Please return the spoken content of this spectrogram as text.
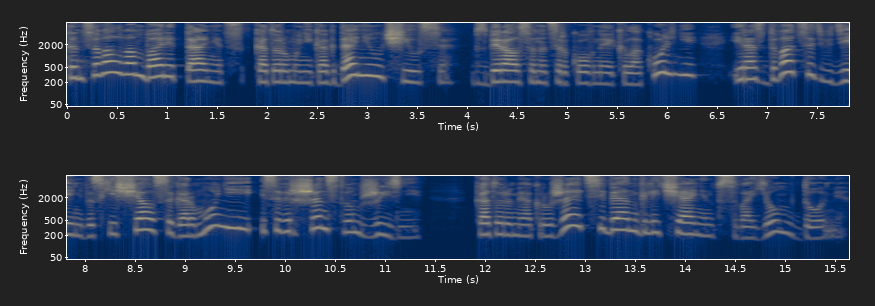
Танцевал в амбаре танец, которому никогда не учился, взбирался на церковные колокольни и раз двадцать в день восхищался гармонией и совершенством жизни, которыми окружает себя англичанин в своем доме.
